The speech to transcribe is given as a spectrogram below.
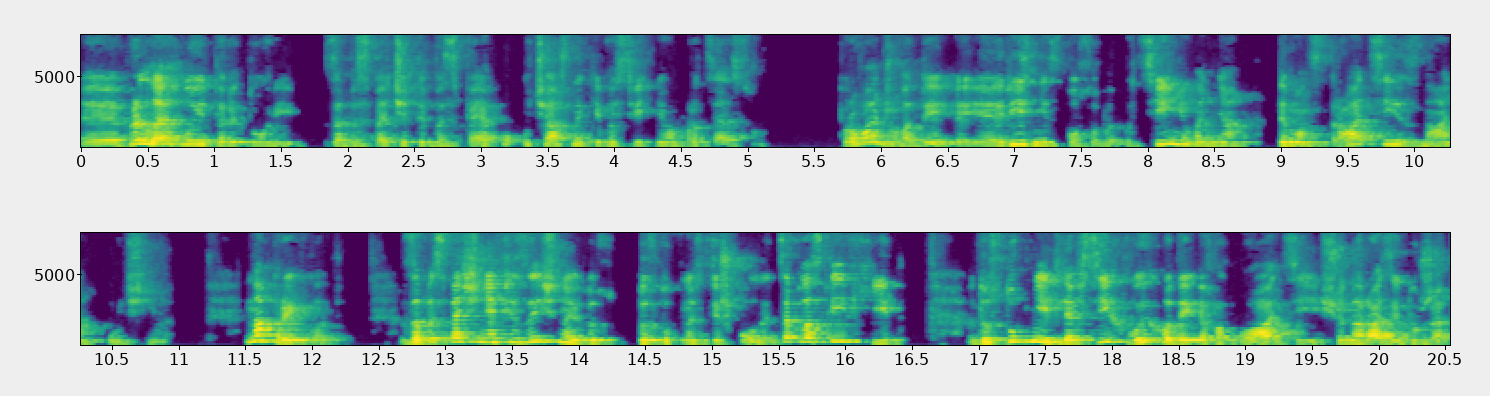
е, прилеглої території, забезпечити безпеку учасників освітнього процесу, впроваджувати е, е, різні способи оцінювання, демонстрації знань учнів. Наприклад, забезпечення фізичної доступності школи це плаский вхід, доступні для всіх виходи евакуації, що наразі дуже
